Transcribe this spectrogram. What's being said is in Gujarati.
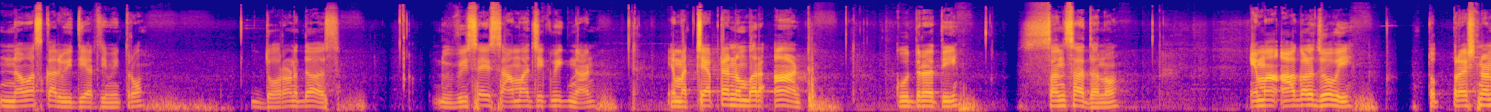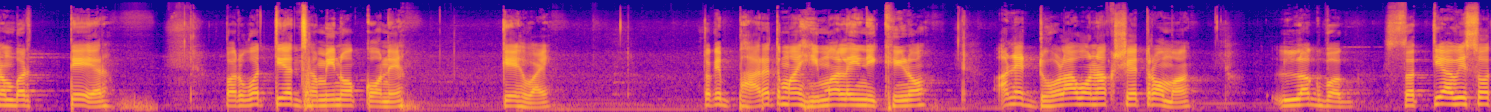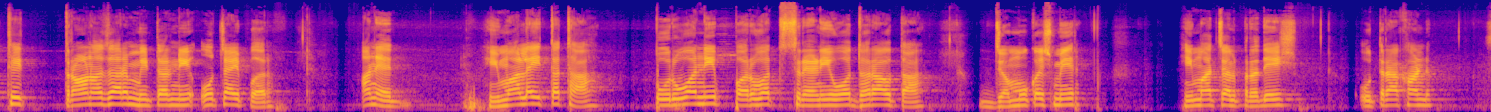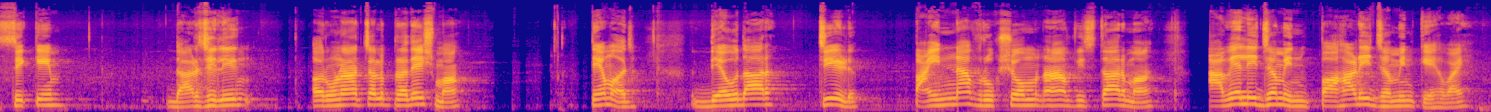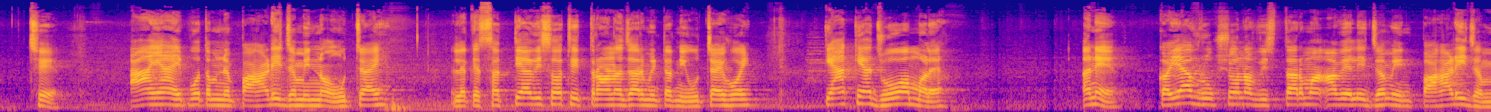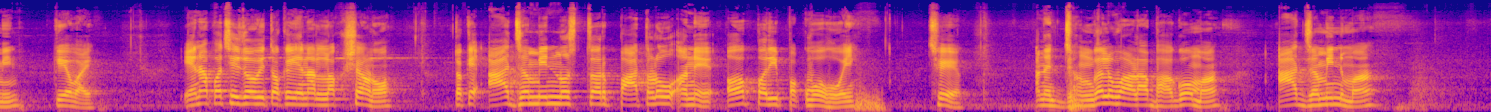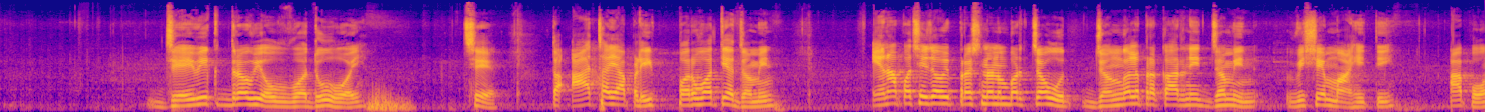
નમસ્કાર વિદ્યાર્થી મિત્રો. ધોરણ દસ, વિષય સામાજિક વિજ્ઞાન. એમાં ચેપ્ટર નંબર આઠ, કુદરતી સંસાધનો. એમાં આગળ જોવી તો પ્રશ્ન નંબર તેર, પર્વતીય જમીનો કોને કહેવાય? તો કે ભારતમાં હિમાલયની ખીણો અને ઢોળાવોના ક્ષેત્રોમાં લગભગ સત્યાવીસોથી ત્રણ હજાર મીટરની ઊંચાઈ પર અને હિમાલય તથા પૂર્વની પર્વત શ્રેણીઓ ધરાવતા જમ્મુ કાશ્મીર, હિમાચલ પ્રદેશ, ઉત્તરાખંડ, સિક્કિમ, દાર્જિલિંગ, અરુણાચલ પ્રદેશમાં તેમજ દેવદાર, ચીડ પાઇનના વૃક્ષોના વિસ્તારમાં આવેલી જમીન પહાડી જમીન કહેવાય છે. આ અહીંયા આપ્યો તમને પહાડી જમીનનો ઊંચાઈ, એટલે કે સત્યાવીસોથી ત્રણ હજાર મીટરની ઊંચાઈ હોય. ક્યાં ક્યાં જોવા મળે અને કયા વૃક્ષોના વિસ્તારમાં આવેલી જમીન પહાડી જમીન કહેવાય. એના પછી જોવી તો કે એના લક્ષણો, તો કે આ જમીનનું સ્તર પાતળું અને અપરિપક્વ હોય છે. અને જંગલવાળા ભાગોમાં આ જમીનમાં જૈવિક દ્રવ્યો વધુ હોય છે. તો આ થઈ આપણી પર્વતીય જમીન. એના પછી જો પ્રશ્ન નંબર ચૌદ, જંગલ પ્રકારની જમીન વિશે માહિતી આપો.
